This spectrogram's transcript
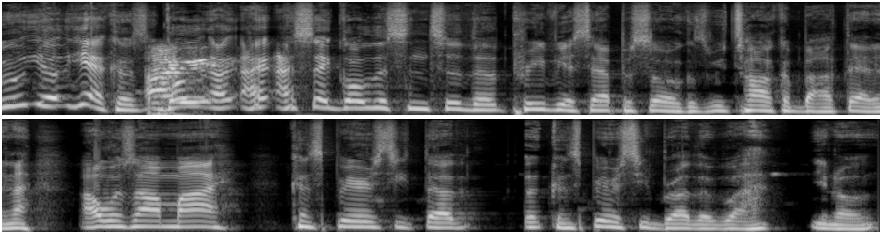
Well, yeah, because I- I, I say go listen to the previous episode because we talk about that, and I, I was on my conspiracy th- uh, conspiracy brother, why you know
